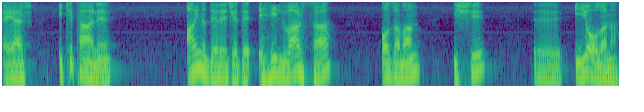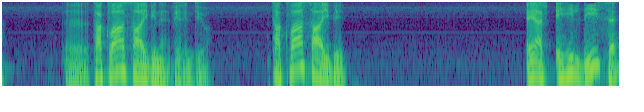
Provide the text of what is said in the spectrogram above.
Eğer iki tane aynı derecede ehil varsa o zaman işi e, iyi olana e, takva sahibine verin diyor. Takva sahibi eğer ehil değilse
